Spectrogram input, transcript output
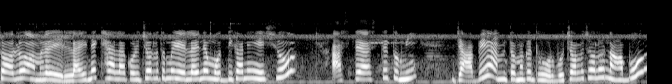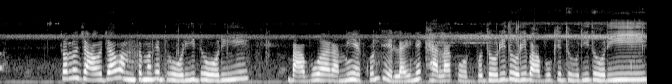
চলো আমরা রেল লাইনে খেলা করি। চলো তুমি রেল লাইনের মধ্যিখানে এসো। আস্তে আস্তে তুমি যাবে আমি তোমাকে ধরবো। চলো চলো নাবো চলো যাও যাও আমি তোমাকে ধরি ধরি। বাবু আর আমি এখন রেল লাইনে খেলা করব। ধরি ধরি বাবুকে ধরি ধরি।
